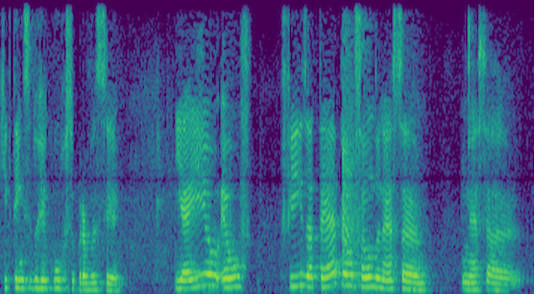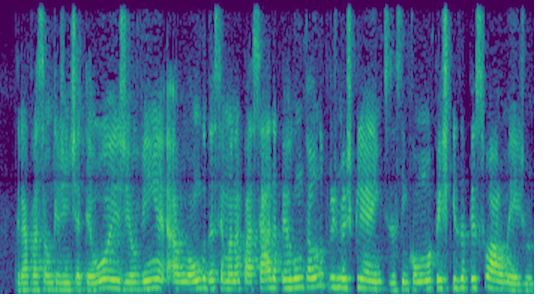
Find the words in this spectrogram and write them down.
que, que tem sido recurso para você? E aí eu, eu fiz até pensando nessa, nessa gravação que a gente ia ter hoje, eu vim ao longo da semana passada perguntando para os meus clientes, assim, como uma pesquisa pessoal mesmo.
